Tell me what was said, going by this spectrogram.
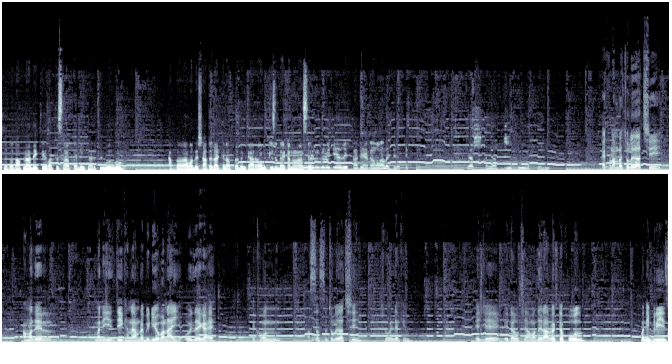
সেটা তো আপনারা দেখতেই পাচ্ছেন আপনাদেরকে আর কি বলব? আপনারা আমাদের সাথে থাকেন, আপনাদেরকে আরও অনেক কিছু দেখানোর আছে। এখন আমরা চলে যাচ্ছি আমাদের মানে যেখানে আমরা ভিডিও বানাই, ওই জায়গায়। এখন আস্তে আস্তে চলে যাচ্ছি, সবাই দেখেন। এই যে, এটা হচ্ছে আমাদের আরও একটা পোল মানে ব্রিজ।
